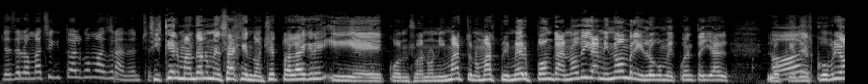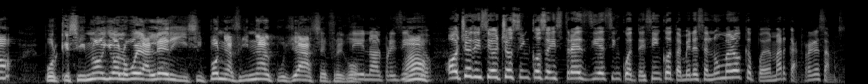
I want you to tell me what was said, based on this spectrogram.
Desde lo más chiquito a algo más grande, Don Cheto. Si quiere mandar un mensaje en Don Cheto al aire y eh, con su anonimato nomás primero ponga, no diga mi nombre y luego me cuenta ya el- lo Ay. que descubrió, porque si no yo lo voy a leer y si pone al final pues ya se fregó. Sí, no, al principio. Ah, 818-563-1055 también es el número que puede marcar. Regresamos.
